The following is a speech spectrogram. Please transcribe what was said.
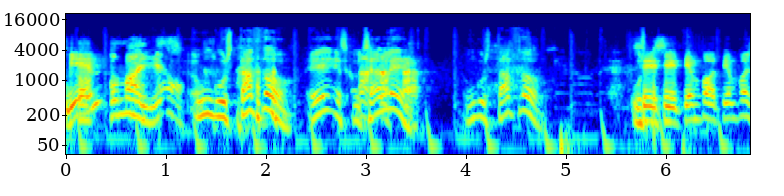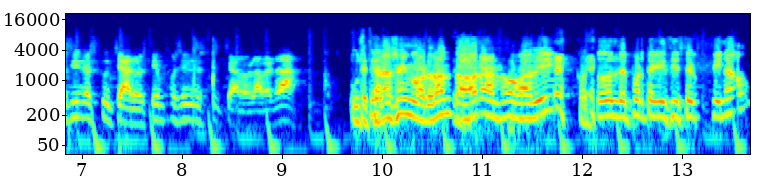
Bien. Toma ya. Un gustazo, ¿eh? Escucharle. Un gustazo. Sí, sí, tiempo, tiempo sin escucharos, tiempo sin escucharos, la verdad. Te Usted, estarás engordando ahora, ¿no, Gaby? Con todo el deporte que hiciste confinado.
